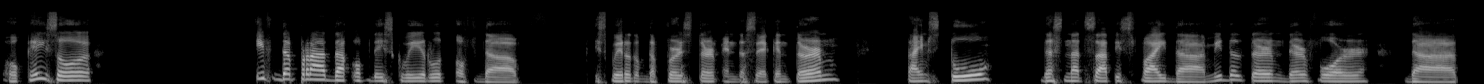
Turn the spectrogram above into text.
Okay, so if the product of the square root of the square root of the first term and the second term times 2 does not satisfy the middle term, therefore, the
